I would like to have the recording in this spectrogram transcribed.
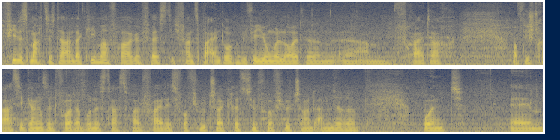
vieles macht sich da an der Klimafrage fest. Ich fand es beeindruckend, wie viele junge Leute äh, am Freitag auf die Straße gegangen sind vor der Bundestagswahl, Fridays for Future, Christian for Future und andere. Und ähm,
